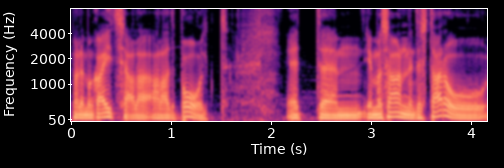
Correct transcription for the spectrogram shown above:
me oleme kaitseala, alade poolt. et ähm, ja ma saan nendest aru,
